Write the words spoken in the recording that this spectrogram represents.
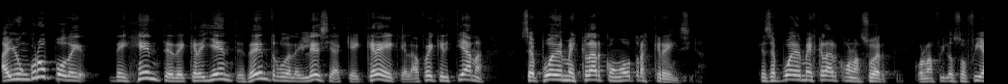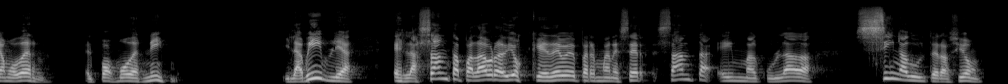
Hay un grupo de, de gente, de creyentes dentro de la iglesia que cree que la fe cristiana se puede mezclar con otras creencias, que se puede mezclar con la suerte, con la filosofía moderna, el posmodernismo. Y la Biblia es la santa palabra de Dios que debe permanecer santa e inmaculada, sin adulteración,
